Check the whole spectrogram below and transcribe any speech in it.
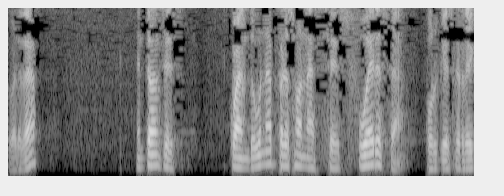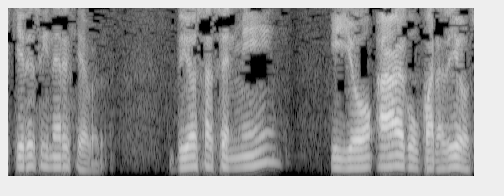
¿verdad? Entonces, cuando una persona se esfuerza, porque se requiere sinergia, ¿verdad? Dios hace en mí y yo hago para Dios.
